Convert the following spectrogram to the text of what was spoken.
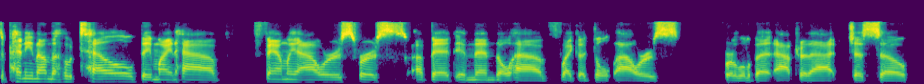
Depending on the hotel, they might have family hours first a bit, and then they'll have like adult hours for a little bit after that, just so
